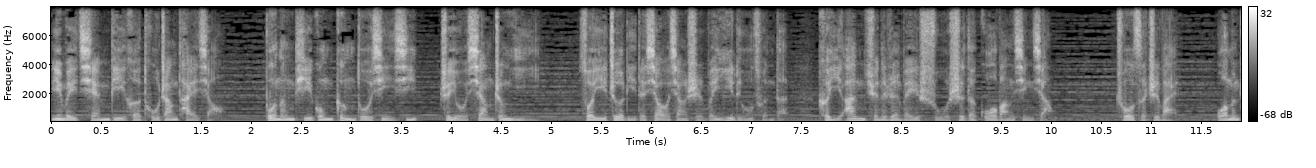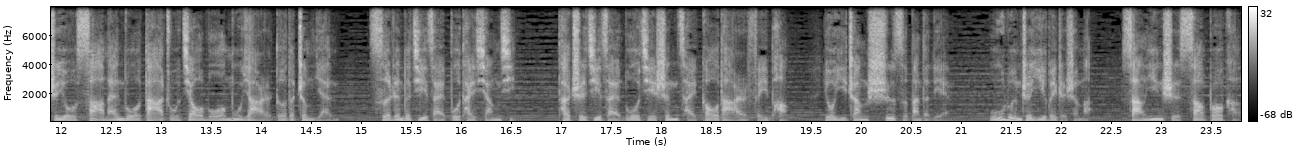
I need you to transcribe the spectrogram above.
因为钱币和图章太小，不能提供更多信息，只有象征意义，所以这里的肖像是唯一留存的，可以安全地认为属实的国王形象。除此之外，我们只有萨莱诺大主教罗穆亚尔德的证言，此人的记载不太详细。他只记载罗杰身材高大而肥胖，有一张狮子般的脸。无论这意味着什么，嗓音是 s u b r o k a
